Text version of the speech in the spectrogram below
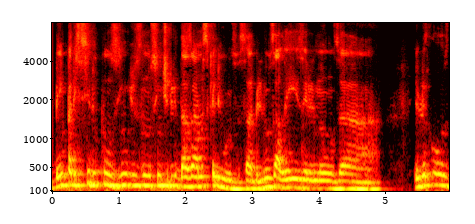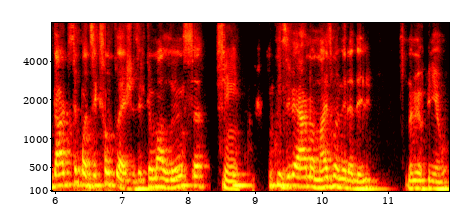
bem parecido com os índios no sentido das armas que ele usa, sabe? Ele não usa laser, ele não usa. ele- os dardos você pode dizer que são flechas. Ele tem uma lança, Sim. inclusive é a arma mais maneira dele, na minha opinião.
